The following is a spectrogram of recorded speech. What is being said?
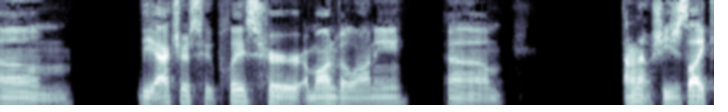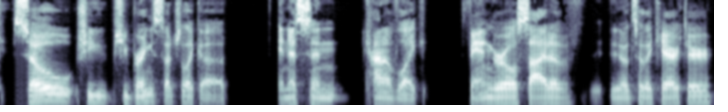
um the actress who plays her Iman Vellani um I don't know, she's like so she she brings such like a innocent kind of like fangirl side of you know to the character.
